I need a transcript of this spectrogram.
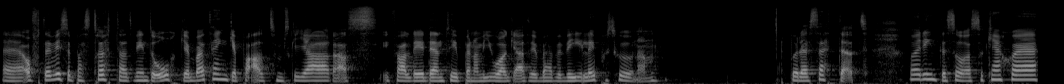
Eh, ofta är vi så pass trötta att vi inte orkar börja tänka på allt som ska göras ifall det är den typen av yoga, att vi behöver vila i positionen på det sättet. Och är det inte så så kanske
